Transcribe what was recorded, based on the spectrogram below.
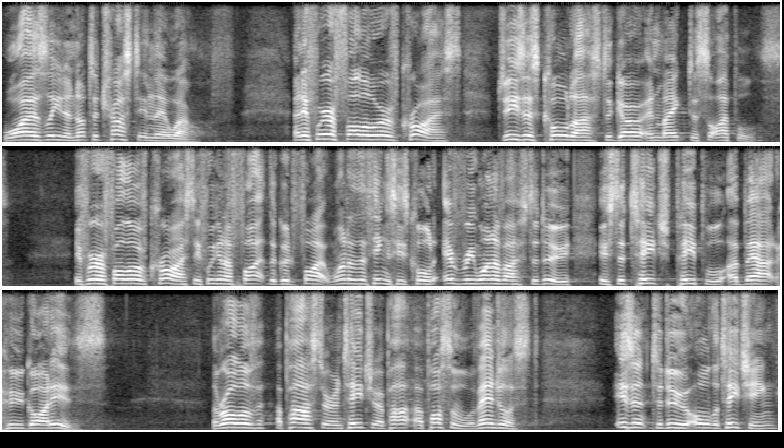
wisely and not to trust in their wealth. And if we're a follower of Christ, Jesus called us to go and make disciples. If we're a follower of Christ, if we're going to fight the good fight, one of the things He's called every one of us to do is to teach people about who God is. The role of a pastor and teacher, apostle, evangelist, isn't to do all the teaching,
